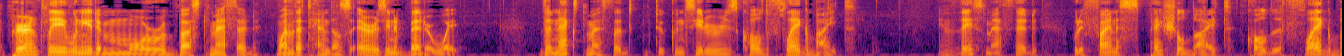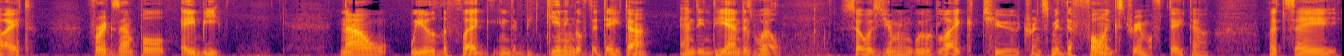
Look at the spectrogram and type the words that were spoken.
Apparently, we need a more robust method, one that handles errors in a better way. The next method to consider is called flag byte. In this method, we define a special byte called the flag byte, for example, AB. Now, we use the flag in the beginning of the data and in the end as well. So assuming we would like to transmit the following stream of data, let's say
